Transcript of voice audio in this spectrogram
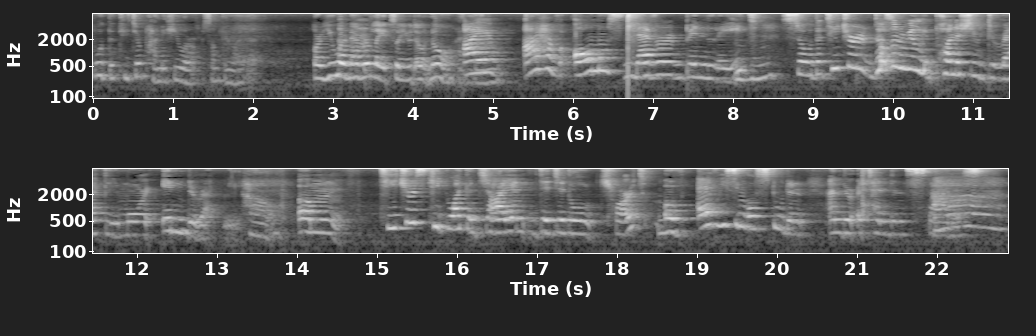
would the teacher punish you or something like that? Or you were never uh-huh. late, so you don't know. I I have almost never been late, mm-hmm. so the teacher doesn't really punish you directly, more indirectly. How? um, teachers keep like a giant digital chart of every single student and their attendance status. Ah.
